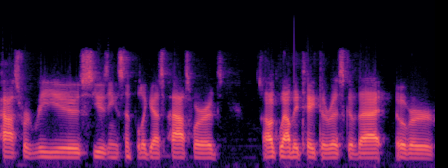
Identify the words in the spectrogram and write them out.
password reuse, using simple to guess passwords. I'll gladly take the risk of that over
